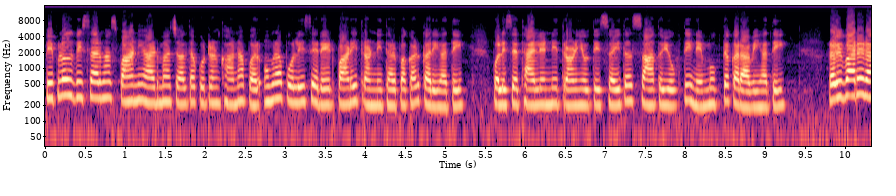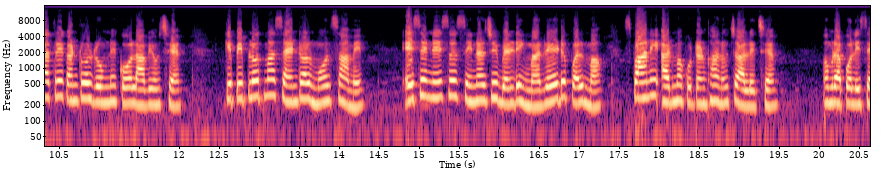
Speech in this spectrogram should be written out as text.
પીપલોદ વિસ્તારમાં સ્પાની આડમાં ચાલતા કુટણખાના પર ઉમરા પોલીસે રેડ પાડી ત્રણની ધરપકડ કરી હતી. પોલીસે થાઇલેન્ડની ત્રણ યુવતી સહિત સાત યુવતીને મુક્ત કરાવી હતી. રવિવારે રાત્રે કંટ્રોલ રૂમને કોલ આવ્યો છે કે પીપલોદમાં સેન્ટ્રલ મોલ સામે એસએનએસ સિનર્જી બિલ્ડિંગમાં રેડ પલમાં સ્પાની આડમાં કુટણખાનું ચાલે છે. ઉમરા પોલીસે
